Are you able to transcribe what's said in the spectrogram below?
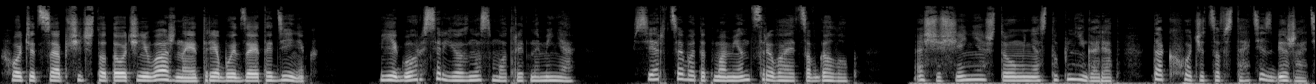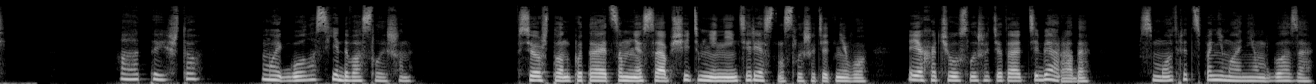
Хочет сообщить что-то очень важное и требует за это денег. Егор серьезно смотрит на меня. Сердце в этот момент срывается в галоп. Ощущение, что у меня ступни горят, так хочется встать и сбежать. «А ты что?» Мой голос едва слышен. Все, что он пытается мне сообщить, мне неинтересно слышать от него. Я хочу услышать это от тебя, Рада. Смотрит с пониманием в глаза.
